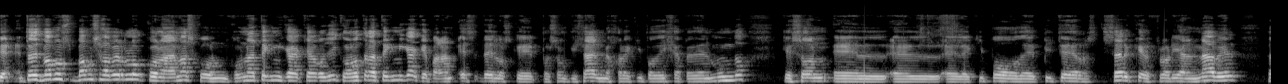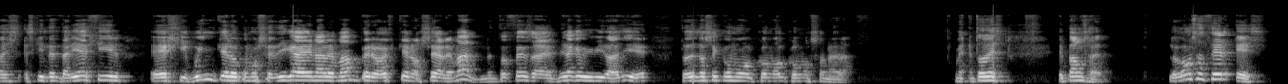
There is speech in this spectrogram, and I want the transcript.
Bien, entonces vamos, vamos a verlo con además con, una técnica que hago yo y con otra técnica que para es de los que pues son quizá el mejor equipo de IGP del mundo, que son el, equipo de Peter Serkel, Florian Nabel. Es, que intentaría decir eh, o como se diga en alemán, pero es que no sé alemán. Entonces, mira que he vivido allí, ¿eh? entonces no sé cómo, cómo, cómo sonará. Entonces, eh, vamos a ver. Lo que vamos a hacer es,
